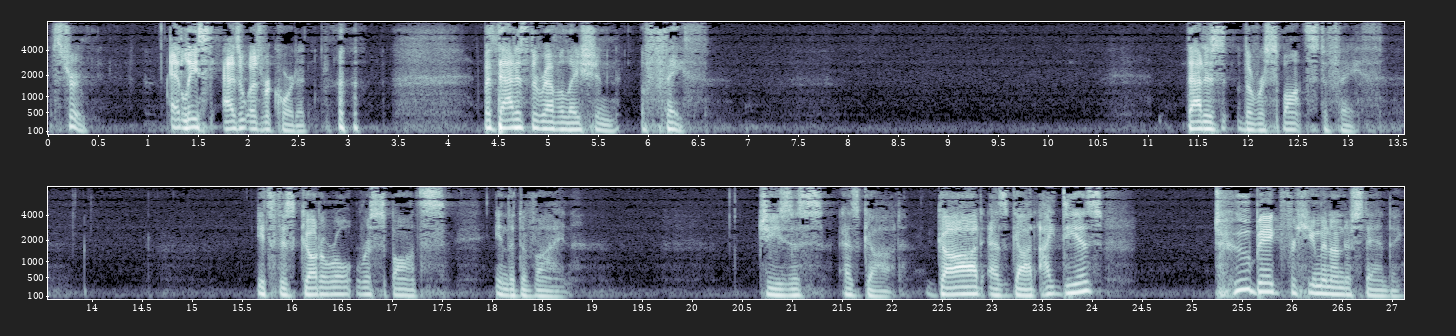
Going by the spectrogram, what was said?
It's true. At least as it was recorded. but that is the revelation of faith. That is the response to faith. It's this guttural response in the divine. Jesus as God. God as God. Ideas too big for human understanding.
